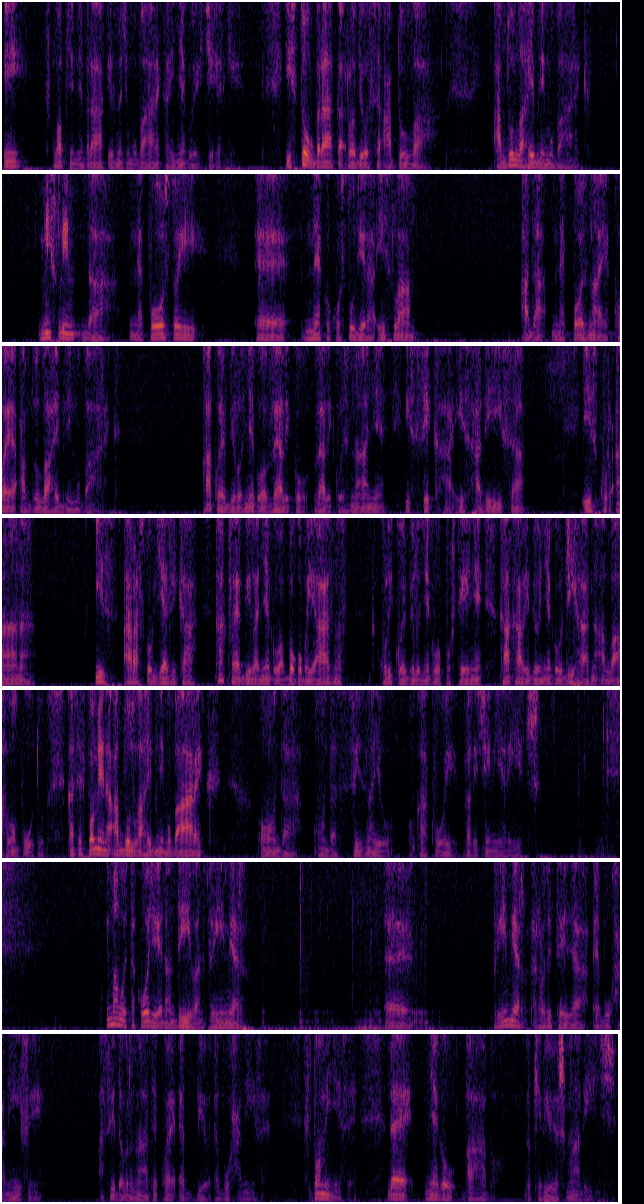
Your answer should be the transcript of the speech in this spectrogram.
I sklopljen je brak između Mubareka i njegove čerke. Iz tog braka rodio se Abdullah. Abdullah ibn Mubarek. Mislim da ne postoji e, neko ko studira islam, a da ne poznaje ko je Abdullah ibn Mubarek. Kako je bilo njegovo veliko, veliko znanje iz fikha, iz hadisa, iz Kur'ana, iz arapskog jezika, kakva je bila njegova bogobojaznost, koliko je bilo njegovo poštenje, kakav je bio njegov džihad na Allahovom putu. Kad se spomene Abdullah ibn Mubarek, onda, onda svi znaju o kakvoj veličini je riječ. Imamo također jedan divan primjer e, primjer roditelja Ebu Hanife, a svi dobro znate ko je bio Ebu Hanife. Spominje se da je njegov babo, dok je bio još mladić,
